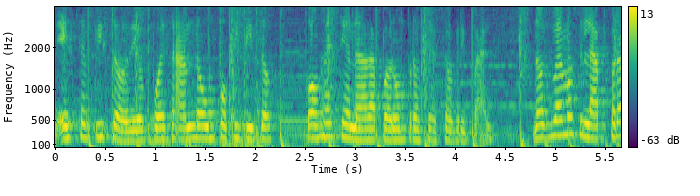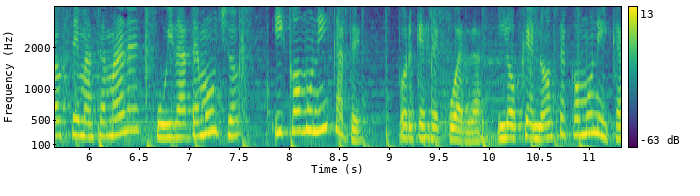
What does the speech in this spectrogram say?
este episodio, pues ando un poquitito congestionada por un proceso gripal. Nos vemos la próxima semana, cuídate mucho y comunícate, porque recuerda, lo que no se comunica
